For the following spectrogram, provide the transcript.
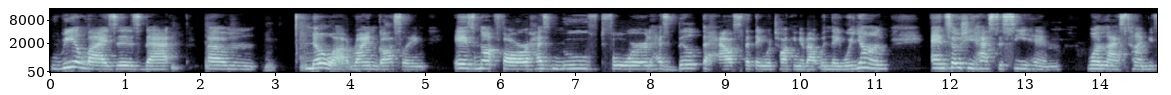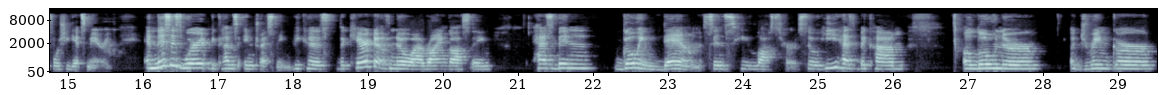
realizes that um, Noah, Ryan Gosling, is not far, has moved forward, has built the house that they were talking about when they were young. And so she has to see him one last time before she gets married. And this is where it becomes interesting because the character of Noah, Ryan Gosling, has been going down since he lost her. So he has become a loner, a drinker.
